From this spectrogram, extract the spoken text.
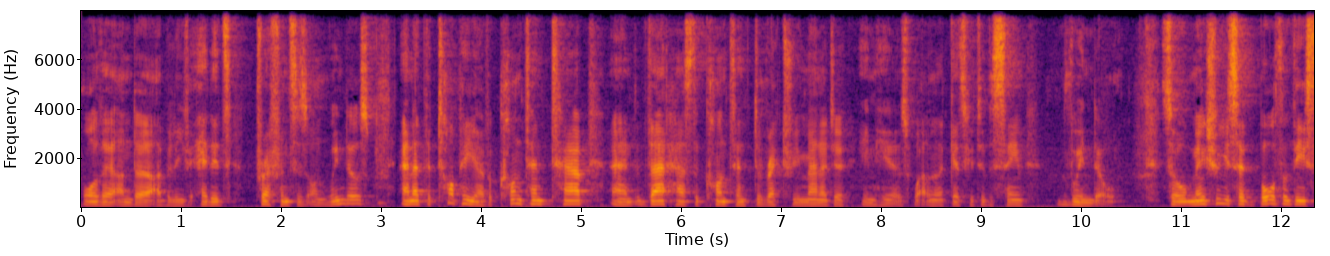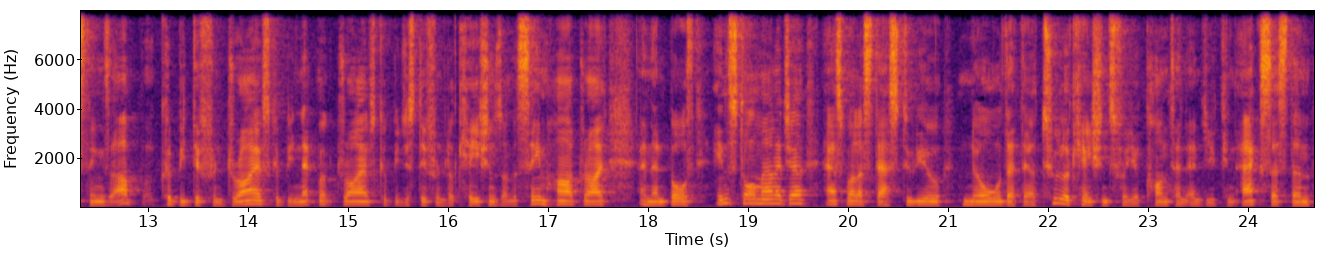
or they're under, I believe, edit preferences on Windows. And at the top here, you have a content tab and that has the content directory manager in here as well. And that gets you to the same window. So make sure you set both of these things up. Could be different drives, could be network drives, could be just different locations on the same hard drive. And then both Install Manager as well as DAZ Studio know that there are two locations for your content and you can access them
